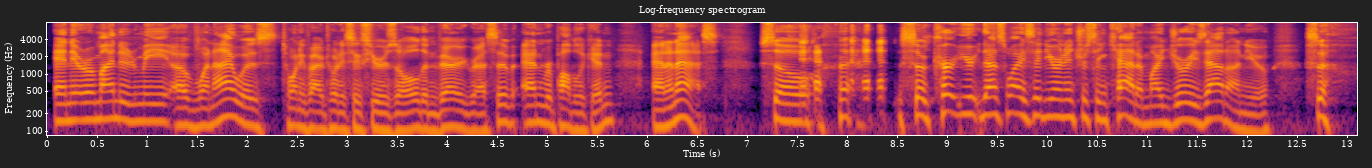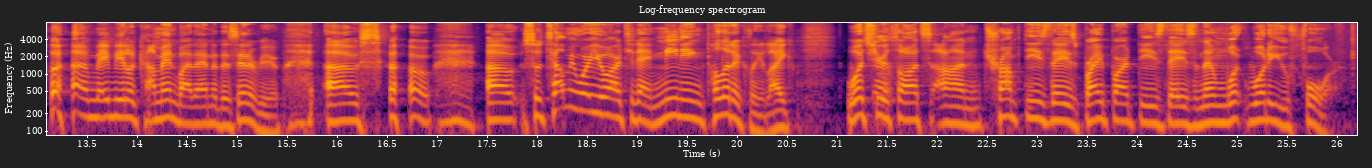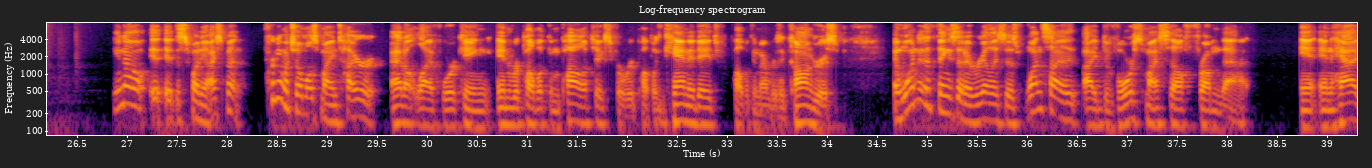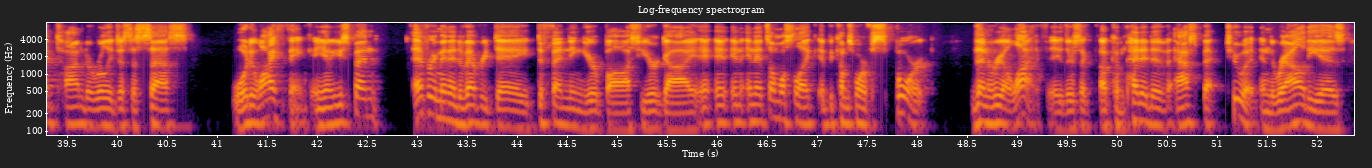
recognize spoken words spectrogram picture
and it reminded me of when I was 25, 26 years old and very aggressive and Republican and an ass. So, so Kurt, that's why I said you're an interesting cat, and my jury's out on you. So, maybe it'll come in by the end of this interview. Uh, so, uh, so tell me where you are today, meaning politically. Like, what's sure. your thoughts on Trump these days, Breitbart these days, and then what what are you for? You know, it, it's funny. I spent pretty much almost my entire adult life working in Republican politics for Republican candidates, Republican members of Congress. And one of the things that I realized is once I, I divorced myself from that and, and had time to really just assess what do I think? And, you know, you spend every minute of every day defending your boss, your guy, and, and, and it's almost like it becomes more of a sport than real life. Eh, there's a, a competitive aspect to it, and the reality is,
